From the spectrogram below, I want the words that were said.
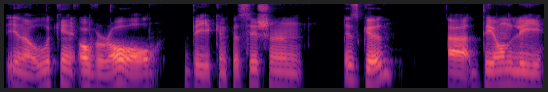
you know, looking overall, the composition is good. Uh, the only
